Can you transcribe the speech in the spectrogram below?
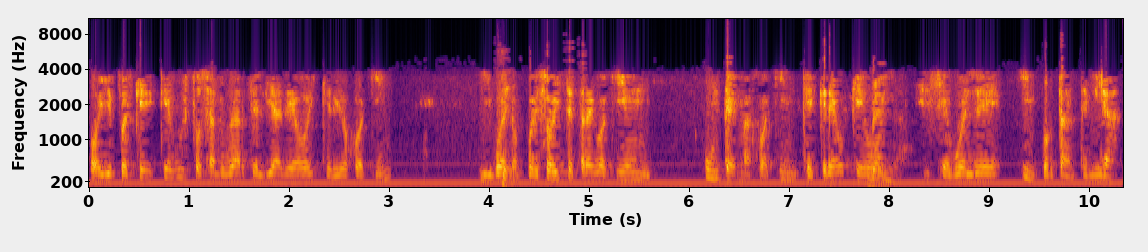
Oye, pues qué, qué gusto saludarte el día de hoy, querido Joaquín. Y bueno, pues hoy te traigo aquí un, un tema, Joaquín, que creo que hoy se vuelve importante. Mira,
